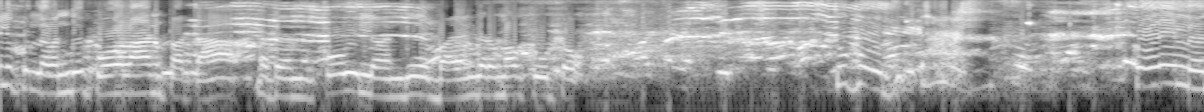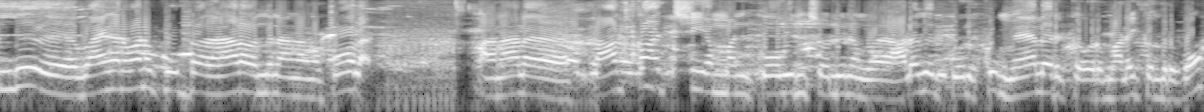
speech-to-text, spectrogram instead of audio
கோயிலுக்குள்ள வந்து போகலான்னு பார்த்தா பட் அந்த கோவில்ல வந்து பயங்கரமா கூட்டம். தூக்கம் வருது கோயில் வந்து பயங்கரமான கூட்டம். அதனால வந்து நாங்க அங்க போல. அதனால காக்காட்சி அம்மன் கோவில் சொல்லி நம்ம அழகர் கோயிலுக்கு மேல இருக்க ஒரு மலைக்கு வந்திருக்கோம்.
